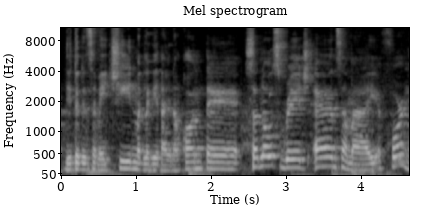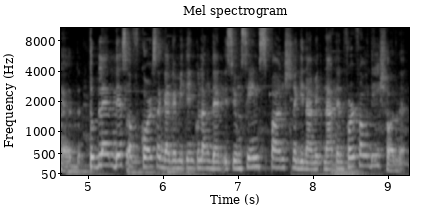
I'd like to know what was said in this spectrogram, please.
Dito din sa may chin, maglagay tayo ng konti. Sa nose bridge and sa may forehead. To blend this, of course, ang gagamitin ko lang din is yung same sponge na ginamit natin for foundation.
